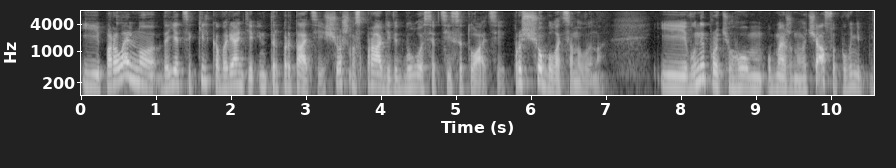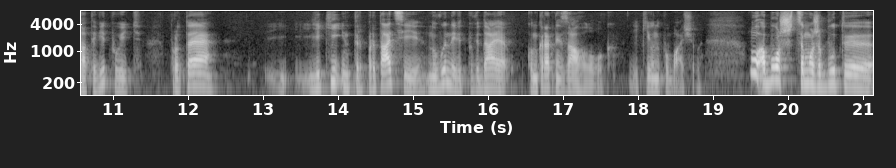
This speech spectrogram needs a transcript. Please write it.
і паралельно дається кілька варіантів інтерпретації, що ж насправді відбулося в цій ситуації, про що була ця новина. І вони протягом обмеженого часу повинні дати відповідь про те, які інтерпретації новини відповідає конкретний заголовок, який вони побачили. Ну або ж це може бути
